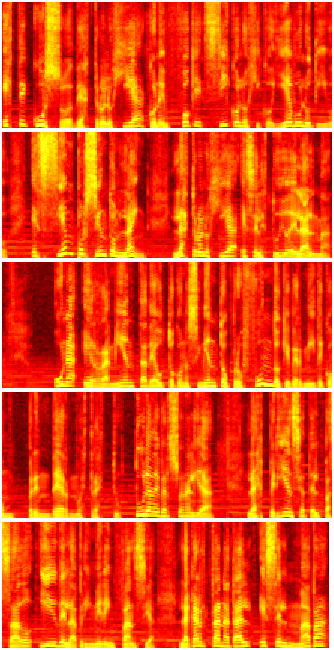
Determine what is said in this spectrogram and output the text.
Este curso de astrología con enfoque psicológico y evolutivo es 100% online. La astrología es el estudio del alma, una herramienta de autoconocimiento profundo que permite comprender nuestra estructura de personalidad, las experiencias del pasado y de la primera infancia. La carta natal es el mapa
